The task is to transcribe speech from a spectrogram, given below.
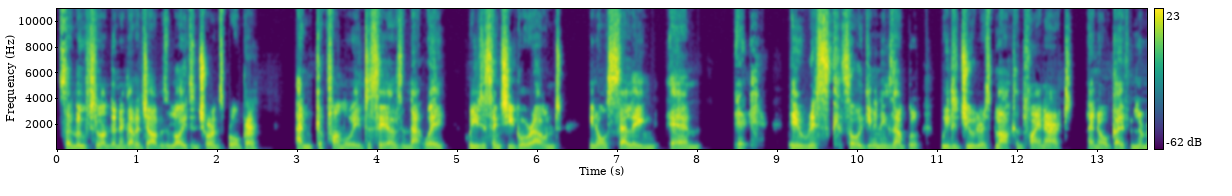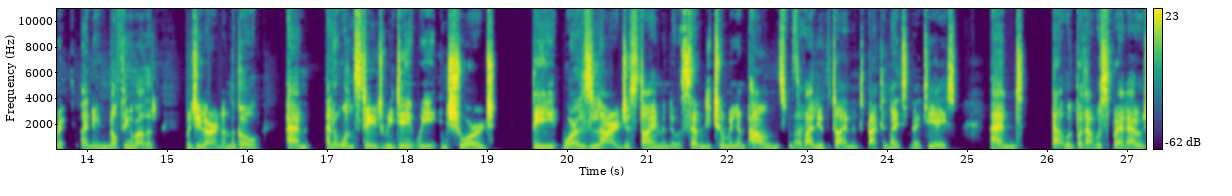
So I moved to London and got a job as a Lloyd's insurance broker, and found my way into sales in that way, where you essentially go around you know, selling um, a, a risk. So I'll give you an example. We did jewelers block and fine art. I know a guy from Limerick. I knew nothing about it, but you learn on the go. Um, and at one stage we did, we insured the world's largest diamond. It was 72 million pounds was the value of the diamond back in 1998. And that would, but that was spread out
